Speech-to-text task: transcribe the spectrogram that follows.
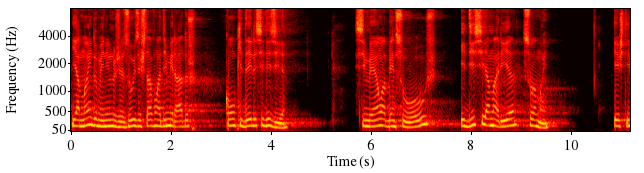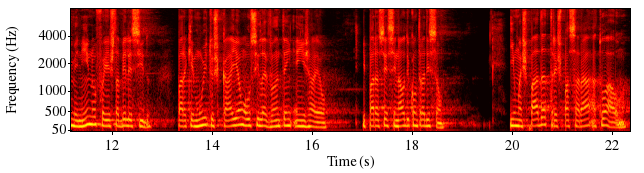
e a mãe do menino Jesus estavam admirados com o que dele se dizia. Simeão abençoou-os e disse a Maria, sua mãe: Este menino foi estabelecido para que muitos caiam ou se levantem em Israel, e para ser sinal de contradição. E uma espada trespassará a tua alma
